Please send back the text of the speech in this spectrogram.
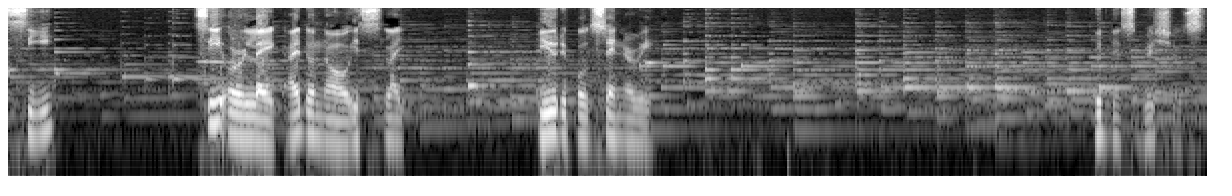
sea? Sea or lake? I don't know. It's like beautiful scenery. Goodness gracious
